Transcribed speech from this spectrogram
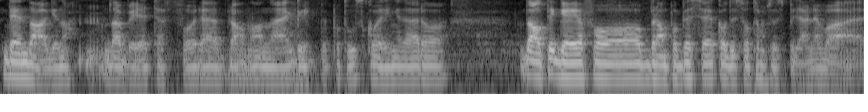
den dagen, da. Da blir det tøft for eh, Brann. Han er glipper på to skåringer der. og Det er alltid gøy å få Brann på besøk, og du så Tromsø-spillerne var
